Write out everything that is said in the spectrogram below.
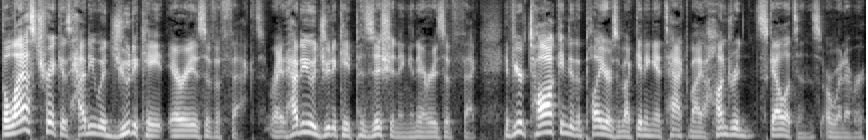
The last trick is how do you adjudicate areas of effect, right? How do you adjudicate positioning in areas of effect? If you're talking to the players about getting attacked by 100 skeletons or whatever,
